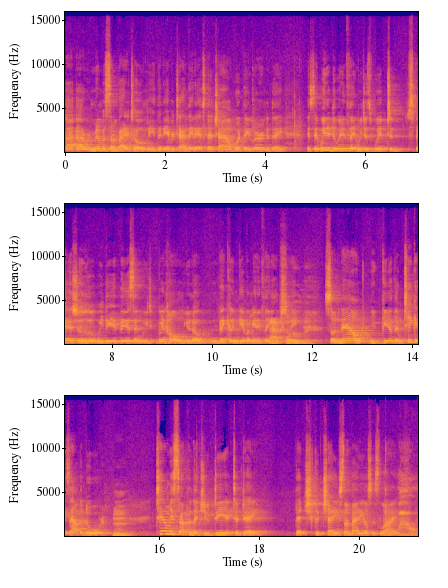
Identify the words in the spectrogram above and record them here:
I, I remember somebody told me that every time they'd ask their child what they learned today, they said we didn't do anything. We just went to specials or we did this and we went home. You know, they couldn't give them anything Absolutely. in between. So now we give them tickets out the door. Mm. Tell me something that you did today that could change somebody else's life. Wow.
